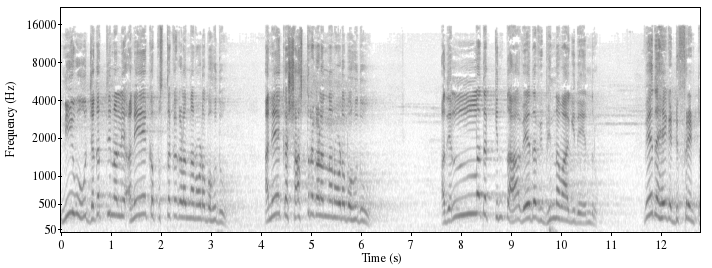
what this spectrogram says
ನೀವು ಜಗತ್ತಿನಲ್ಲಿ ಅನೇಕ ಪುಸ್ತಕಗಳನ್ನು ನೋಡಬಹುದು, ಅನೇಕ ಶಾಸ್ತ್ರಗಳನ್ನು ನೋಡಬಹುದು, ಅದೆಲ್ಲದಕ್ಕಿಂತ ವೇದ ವಿಭಿನ್ನವಾಗಿದೆ ಎಂದರು. ವೇದ ಹೇಗೆ ಡಿಫ್ರೆಂಟ್?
